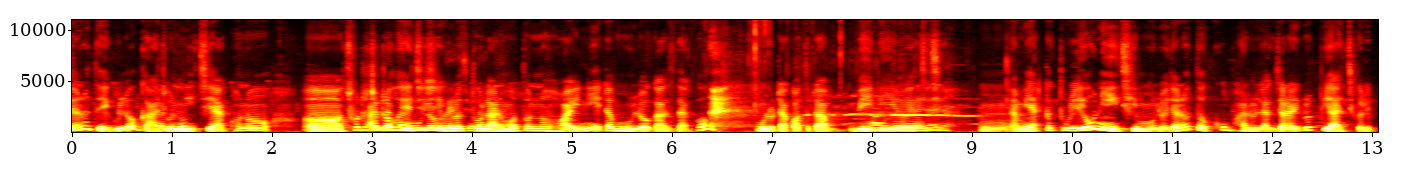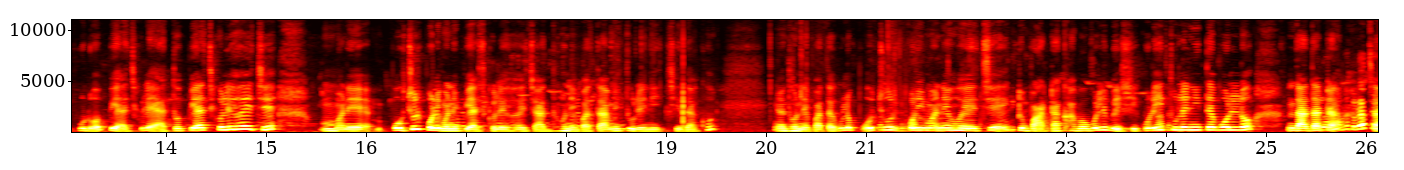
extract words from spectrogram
জানো তো? এগুলো গাজর নিচে এখনও ছোট ছোট হয়েছে সেগুলো তোলার মতন হয়নি। এটা মূলো গাছ দেখো। মূলোটা কতটা বেরিয়ে রয়েছে। আমি একটা তুলেও নিয়েছি মূলো জানো তো? খুব ভালো লাগছে। আর এগুলো পেঁয়াজ কলি পুরো পেঁয়াজ কলি এত পেঁয়াজ কলি হয়েছে মানে প্রচুর পরিমাণে পেঁয়াজ কলি হয়েছে। আর ধনে পাতা আমি তুলে নিচ্ছি দেখো। ধনে পাতাগুলো প্রচুর পরিমাণে হয়েছে। একটু বাটা খাব বলে বেশি করেই তুলে নিতে বলল দাদাটা। তা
